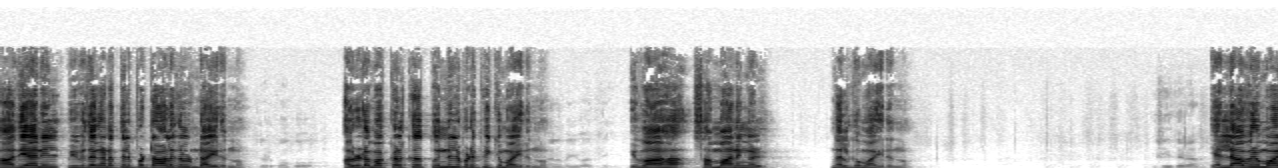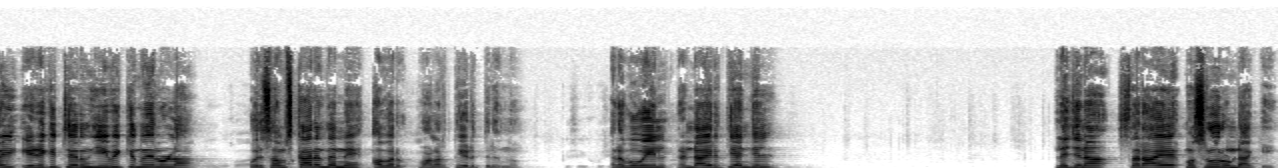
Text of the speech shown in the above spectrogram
കാദ്യാനിൽ വിവിധ ഗണത്തിൽപ്പെട്ട ആളുകൾ ഉണ്ടായിരുന്നു. അവരുടെ മക്കൾക്ക് തുന്നൽ പഠിപ്പിക്കുമായിരുന്നു. വിവാഹ സമ്മാനങ്ങൾ നൽകുമായിരുന്നു. എല്ലാവരുമായി ഇഴകിച്ചേർന്ന് ജീവിക്കുന്നതിനുള്ള ഒരു സംസ്കാരം തന്നെ അവർ വളർത്തിയെടുത്തിരുന്നു. റബുവയിൽ രണ്ടായിരത്തി അഞ്ചിൽ ലജന സറായെ മസ്രൂർ ഉണ്ടാക്കി.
